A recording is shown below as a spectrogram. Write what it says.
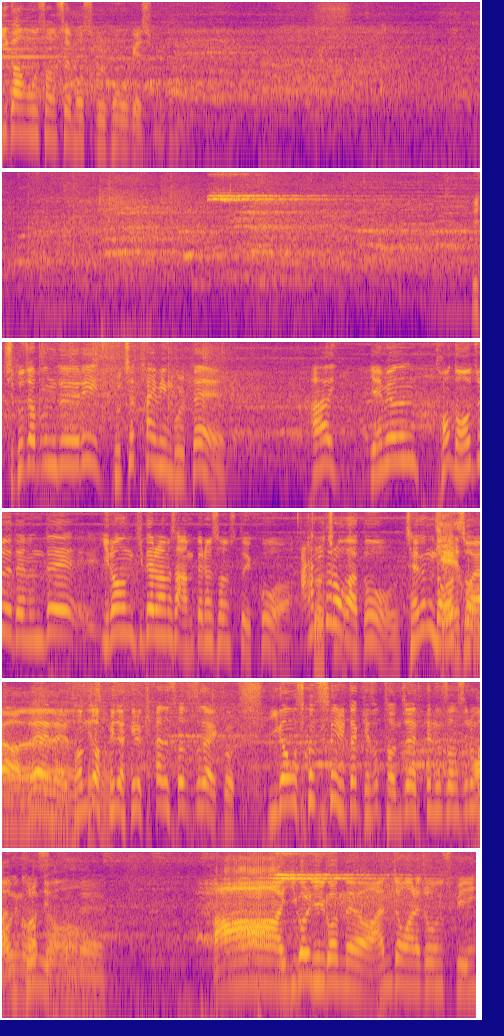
이강호 선수의 모습을 보고 계십니다. 이 지도자분들이 교체 타이밍 볼 때아 얘면은 더 넣어줘야 되는데 이런 기대를 하면서 안 빼는 선수도 있고 안 그렇죠. 들어가도 쟤는 넣을 계속, 거야. 네, 네네 던져 계속. 그냥 이렇게 하는 선수가 있고 이강호 선수는 일단 계속 던져야 되는 선수는 아, 맞는 것 그럼요. 같습니다. 네. 아 이걸 읽었네요. 안정환의 좋은 수비.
